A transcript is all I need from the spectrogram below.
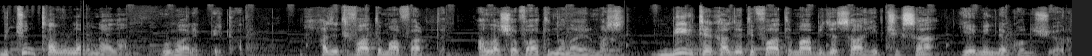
bütün tavırlarını alan mübarek bir kadın. Hazreti Fatıma farklı. Allah şefaatinden ayırmasın. Bir tek Hazreti Fatıma bize sahip çıksa yeminle konuşuyorum.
